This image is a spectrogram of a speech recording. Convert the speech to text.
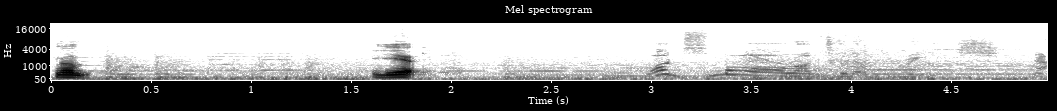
No. Yep. Once more onto the breach.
